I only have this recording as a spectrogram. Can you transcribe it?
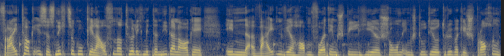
Freitag ist es nicht so gut gelaufen, natürlich mit der Niederlage in Weiden. Wir haben vor dem Spiel hier schon im Studio drüber gesprochen,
